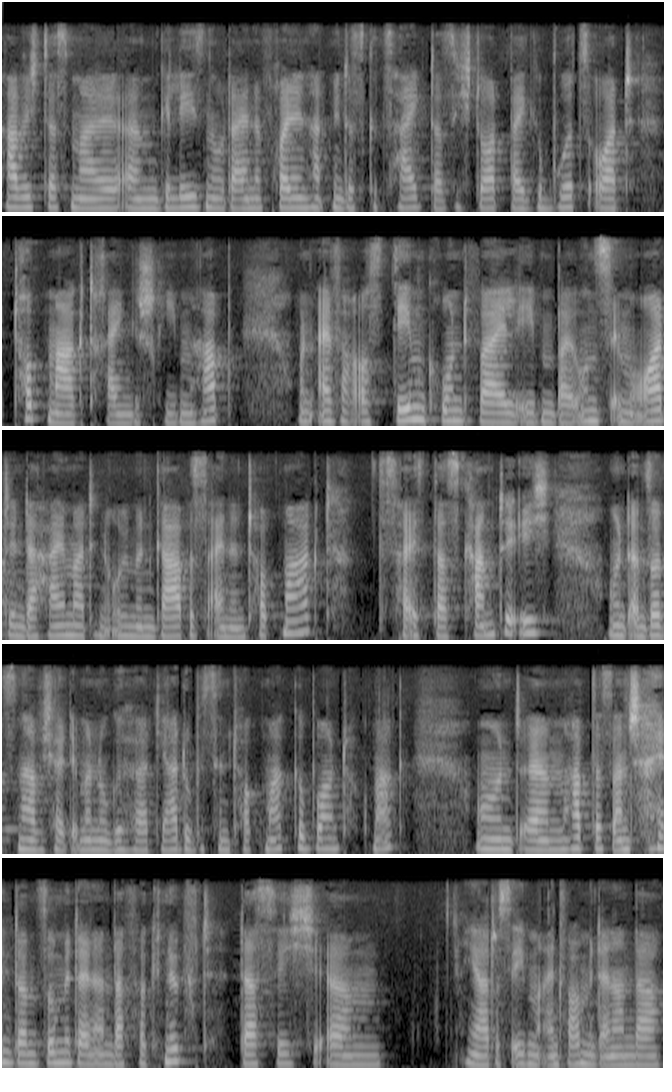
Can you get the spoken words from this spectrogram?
habe ich das mal ähm, gelesen oder eine Freundin hat mir das gezeigt, dass ich dort bei Geburtsort Topmarkt reingeschrieben habe. Und einfach aus dem Grund, weil eben bei uns im Ort, in der Heimat in Ulmen gab es einen Topmarkt. Das heißt, das kannte ich. Und ansonsten habe ich halt immer nur gehört, ja, du bist in Tokmak geboren, Tokmak. Und ähm, habe das anscheinend dann so miteinander verknüpft, dass ich ähm, ja, das eben einfach miteinander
